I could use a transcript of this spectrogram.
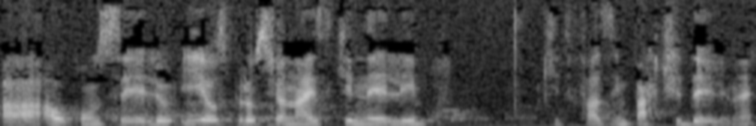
a, ao conselho e aos profissionais que nele que fazem parte dele, né?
